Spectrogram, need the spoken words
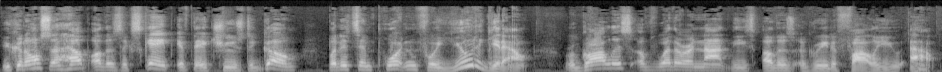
You can also help others escape if they choose to go, but it's important for you to get out regardless of whether or not these others agree to follow you out.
